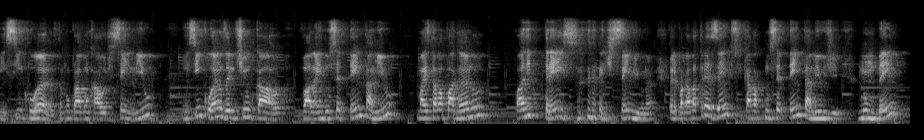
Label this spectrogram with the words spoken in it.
em 5 anos, então comprava um carro de 100 mil, em 5 anos ele tinha um carro valendo 70 mil, mas estava pagando quase 3 de 100 mil, né? Ele pagava 300, ficava com 70 mil de, num bem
